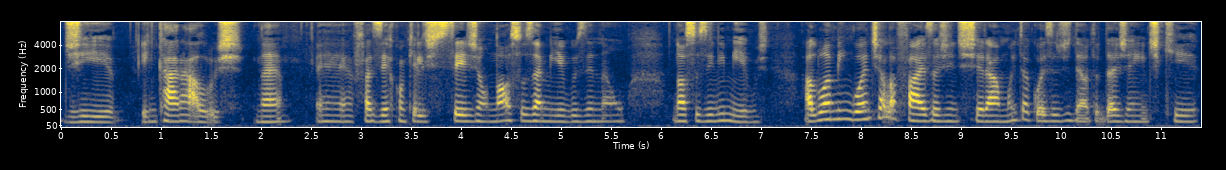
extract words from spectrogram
de encará-los, né? É, fazer com que eles sejam nossos amigos e não nossos inimigos. A lua minguante ela faz a gente tirar muita coisa de dentro da gente que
